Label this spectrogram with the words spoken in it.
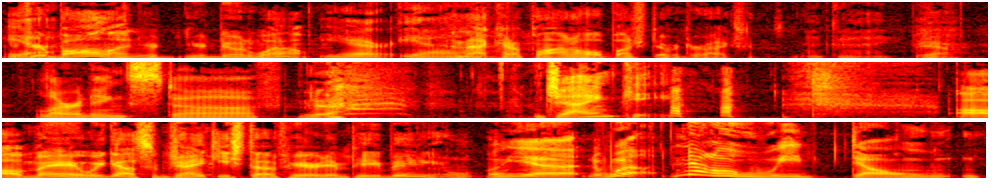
If Yeah. you're balling, you're you're doing well. You're, yeah. And that can apply in a whole bunch of different directions. okay. Yeah. Learning stuff, Yeah. janky. Oh man, we got some janky stuff here at MPB. Yeah. Well, no, we don't.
